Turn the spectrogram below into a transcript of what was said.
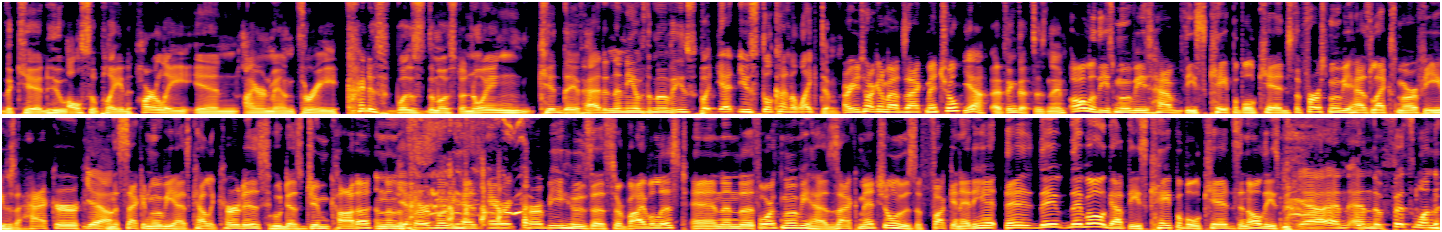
the kid who also played Harley in Iron Man 3 kind of was the most annoying kid they've had in any of the movies, but yet you still kind of liked him. are you talking about Zach Mitchell? Yeah, I think that's his name. all of these movies have these capable kids. The first movie has Lex Murphy, who's a hacker. Yeah. And the second movie has Kelly Curtis, who does Gymkata. And then the Yeah. third movie has Eric Kirby, who's a survivalist. And then the fourth movie has Zach Mitchell, who's a fucking idiot. They, they've, they've all got these capable kids and all these. Yeah, and and the fifth one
